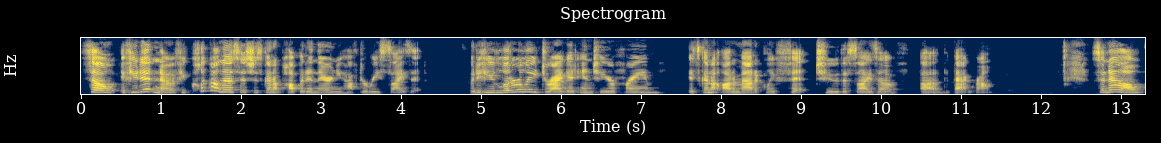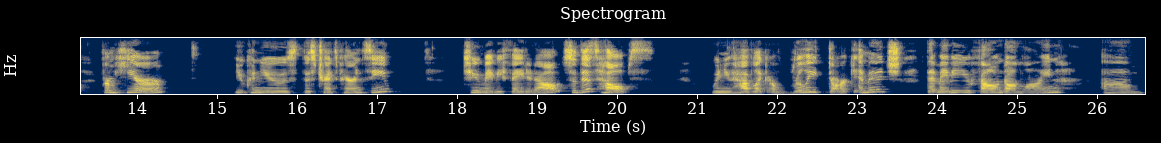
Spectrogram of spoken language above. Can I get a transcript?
so if you didn't know, if you click on this, it's just going to pop it in there and you have to resize it. But if you literally drag it into your frame, it's going to automatically fit to the size of uh, the background. So now from here, you can use this transparency to maybe fade it out. So this helps when you have like a really dark image that maybe you found online. Um,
